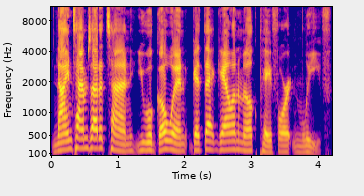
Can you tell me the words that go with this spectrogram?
Nine times out of ten, you will go in, get that gallon of milk, pay for it, and leave.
